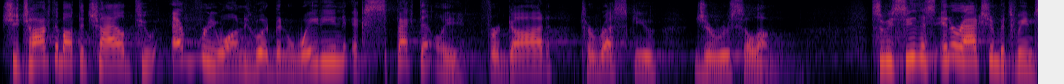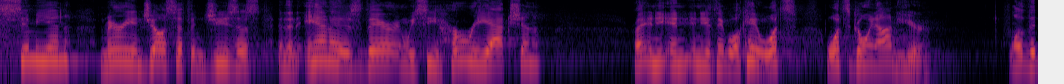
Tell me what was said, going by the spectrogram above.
She talked about the child to everyone who had been waiting expectantly for God to rescue Jerusalem. So we see this interaction between Simeon, Mary and Joseph, and Jesus, and then Anna is there, and we see her reaction, right? And you, and, and you think, well, okay, what's, what's going on here? Well, the,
